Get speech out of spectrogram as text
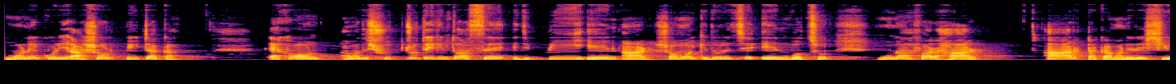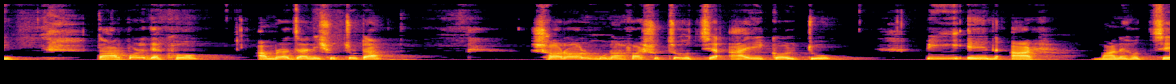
মনে করি আসল পি টাকা এখন আমাদের সূত্রতেই কিন্তু আছে এই যে পি এন আর, সময়কে ধরেছে এন বছর, মুনাফার হার, আর টাকা মানে রেশিও। তারপরে দেখো, আমরা জানি সূত্রটা, সরল মুনাফার সূত্র হচ্ছে I equal to P N R মানে হচ্ছে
